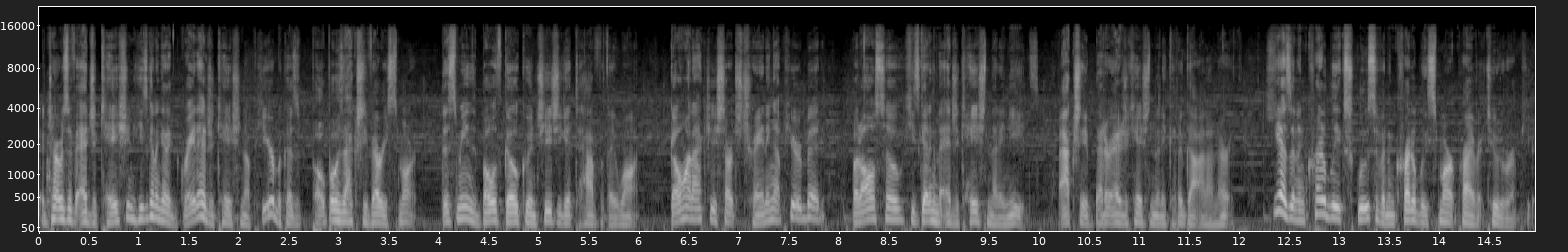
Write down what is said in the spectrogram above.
In terms of education, he's to get a great education up here because Popo is actually very smart. This means both Goku and Chi Chi get to have what they want. Gohan actually starts training up here a bit, but also he's getting the education that he needs. Actually, a better education than he could have gotten on Earth. He has an incredibly exclusive and incredibly smart private tutor up here.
